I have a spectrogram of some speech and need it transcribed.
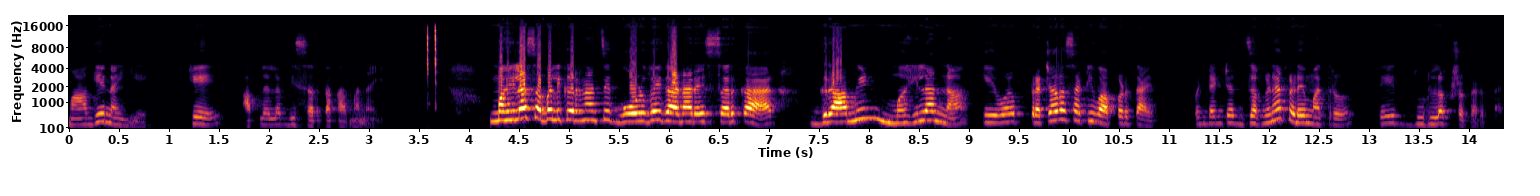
मागे नाहीये हे आपल्याला विसरता कामा नाही महिला सबलीकरणाचे गोडवे गाणारे सरकार ग्रामीण महिलांना केवळ प्रचारासाठी वापरतायत पण त्यांच्या जगण्याकडे मात्र ते दुर्लक्ष करतायत.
